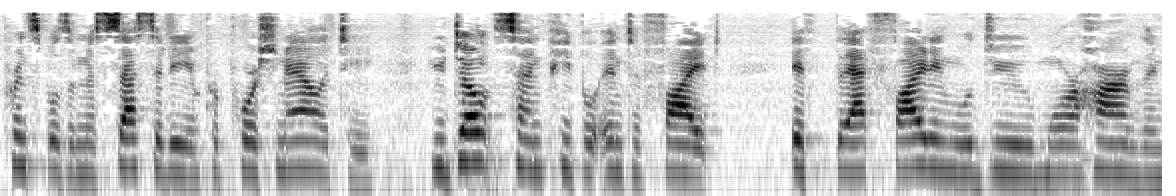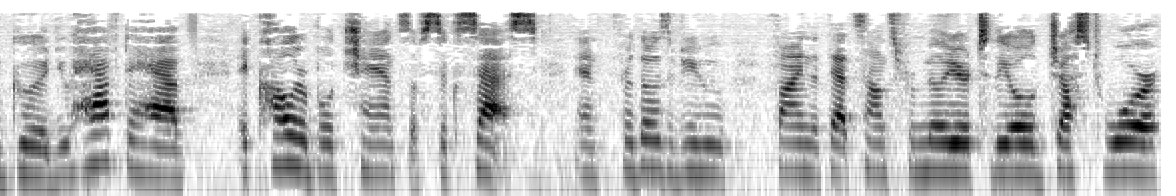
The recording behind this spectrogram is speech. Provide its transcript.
principles of necessity and proportionality, you don't send people into fight if that fighting will do more harm than good. You have to have a colorable chance of success. And for those of you who find that that sounds familiar to the old just war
